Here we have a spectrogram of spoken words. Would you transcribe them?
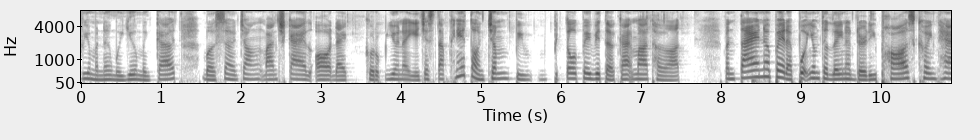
វាមិននៅមួយយើងមិនកើតបើសិនចង់បានឆ្កែល្អដែលគ្រប់យើងណានិយាយចេះស្ដាប់គ្នាតអញ្ចឹងពីពីតូចពេលវាទៅកើតមកត្រូវអត់ប៉ុន្តែនៅពេលដែលពួកខ្ញុំទៅលេងនៅ Dirty Paws ឃើញថា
